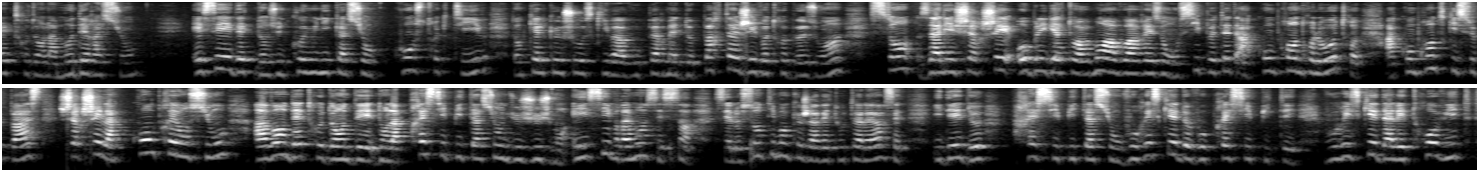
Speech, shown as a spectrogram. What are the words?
être dans la modération. Essayez d'être dans une communication constructive, dans quelque chose qui va vous permettre de partager votre besoin sans aller chercher obligatoirement à avoir raison. Aussi peut-être à comprendre l'autre, à comprendre ce qui se passe, chercher la compréhension avant d'être dans, dans la précipitation du jugement. Et ici vraiment c'est ça, c'est le sentiment que j'avais tout à l'heure, cette idée de précipitation. Vous risquez de vous précipiter, vous risquez d'aller trop vite,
